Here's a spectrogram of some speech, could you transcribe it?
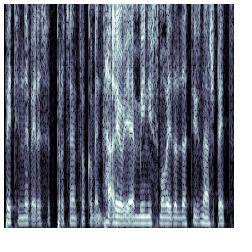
95% komentarjev je, mi nismo vedeli, da ti znaš pet.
